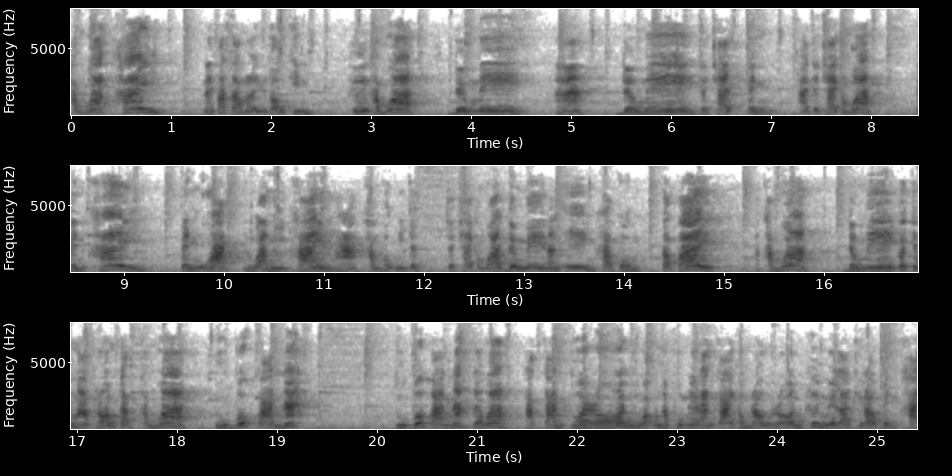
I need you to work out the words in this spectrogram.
คำว่าไข้ ในภาษามลายูท้องถิ่น คือคำว่าเดเมอ่าเดเมจะใช้เป็นอาจจะใช้คำว่าเป็นไข้เป็นหวัดหรือว่ามีไข้นะคำพวกนี้จะ จะใช้คำว่าเดเมนั่นเองครับผม ต่อไปคำว่าเดเมก็จะมาพร้อมกับคำว่าตูโบฟันนะตูโบฟันนะแปลว่าอาการตัวร้อนหรือว่าอุณหภูมิในร่างกายของเราร้อนขึ้นเวลาที่เราเป็นไข้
